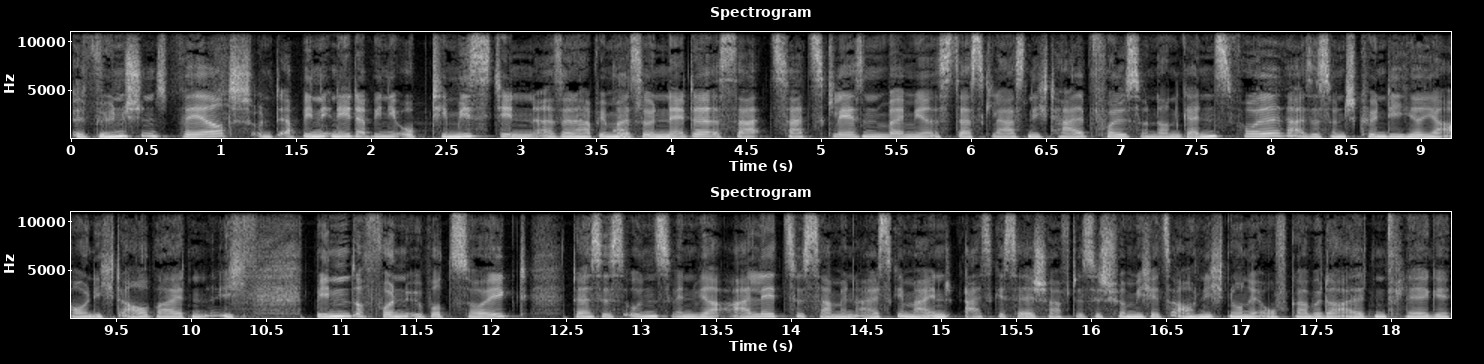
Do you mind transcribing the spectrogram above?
Wünschenswert und da bin, nee, da bin ich Optimistin. Also da habe ich Gut. mal so einen netten Satz gelesen, bei mir ist das Glas nicht halb voll, sondern ganz voll. Also sonst könnte ich hier ja auch nicht arbeiten. Ich bin davon überzeugt, dass es uns, wenn wir alle zusammen als, Gemein als Gesellschaft, das ist für mich jetzt auch nicht nur eine Aufgabe der Altenpflege,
